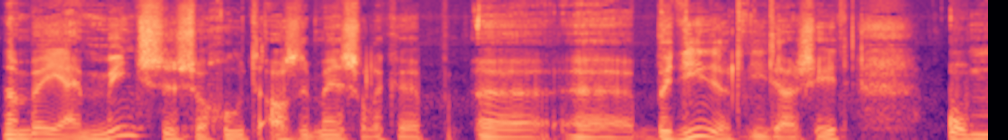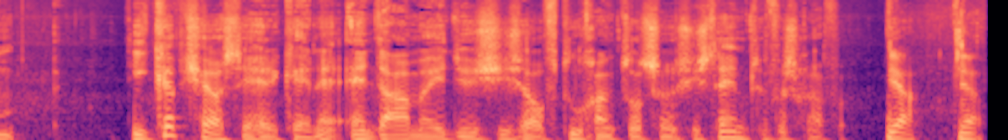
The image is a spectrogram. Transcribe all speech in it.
dan ben jij minstens zo goed als de menselijke eh, eh, bediener die daar zit. om die captcha's te herkennen. en daarmee dus jezelf toegang tot zo'n systeem te verschaffen. Ja, ja.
